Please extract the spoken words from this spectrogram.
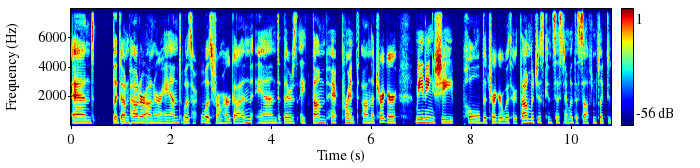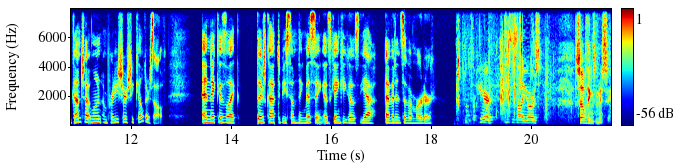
And the gunpowder on her hand was was from her gun and there's a thumb pi- print on the trigger meaning she pulled the trigger with her thumb which is consistent with a self-inflicted gunshot wound i'm pretty sure she killed herself and nick is like there's got to be something missing and schanke goes yeah evidence of a murder Here, this is all yours. Something's missing.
